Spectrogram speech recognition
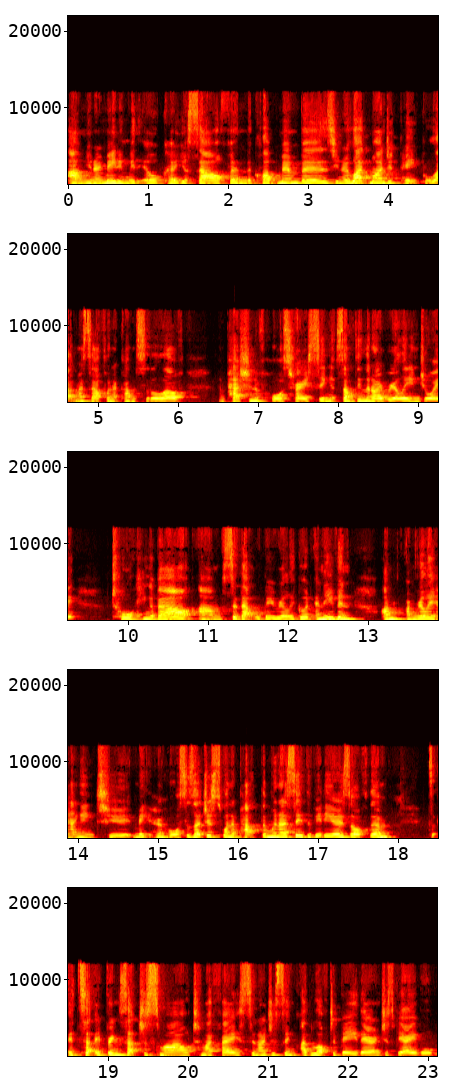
um, you know, meeting with Ilka, yourself, and the club members, you know, like minded people like myself when it comes to the love and passion of horse racing. It's something that I really enjoy talking about. Um, so that will be really good. And even I'm, I'm really hanging to meet her horses. I just want to pat them when I see the videos of them it's it brings such a smile to my face, and I just think I'd love to be there and just be able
